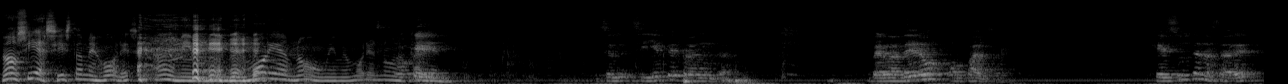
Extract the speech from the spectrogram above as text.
No, sí, así está mejor. Es, ah, mi, mi memoria no, mi memoria no. Ok. Está bien. Siguiente pregunta. ¿Verdadero o falso? Jesús de Nazaret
